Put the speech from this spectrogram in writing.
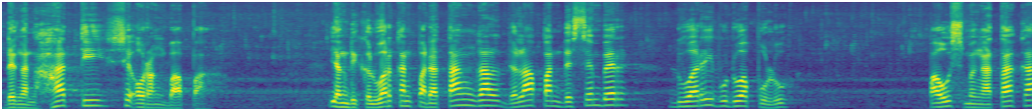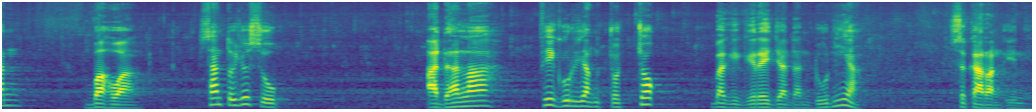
dengan hati seorang bapa yang dikeluarkan pada tanggal 8 Desember 2020 Paus mengatakan bahwa Santo Yusuf adalah figur yang cocok bagi gereja dan dunia sekarang ini.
